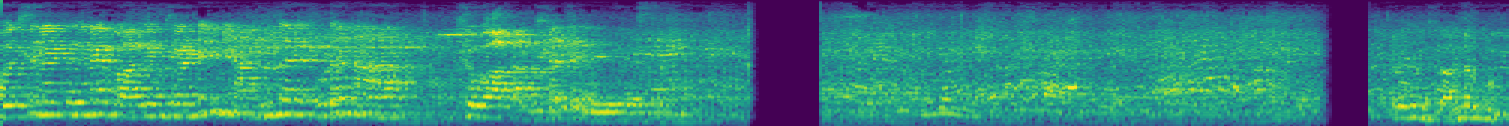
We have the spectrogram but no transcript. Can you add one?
వచ్చినట్టుగానే భావించండి. మీ అందరికి కూడా నా శుభాకాంక్షలు తెలియజేస్తాను ఇక్కడ కూడా సార్, అందరు ముందు.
